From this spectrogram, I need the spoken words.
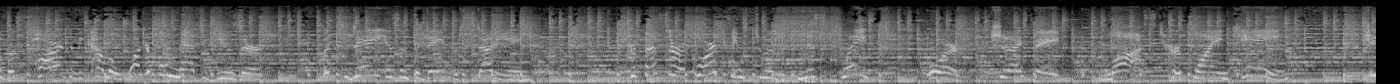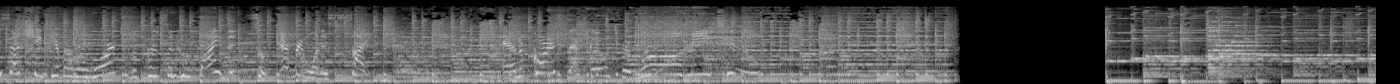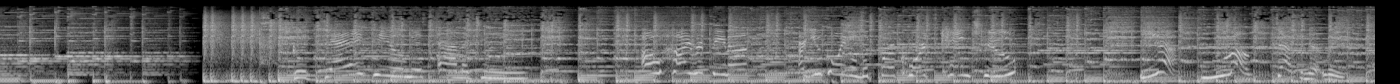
it was hard to become a wonderful magic user. But today isn't the day for studying. Professor Accord seems to have misplaced, or should I say, lost her flying cane. She said she'd give a reward to the person who finds it, so everyone is psyched. And of course, that goes for little old me, too. Most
